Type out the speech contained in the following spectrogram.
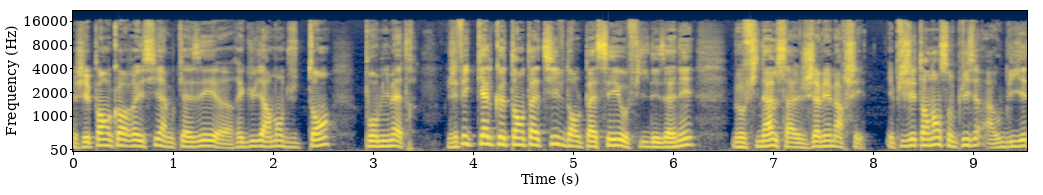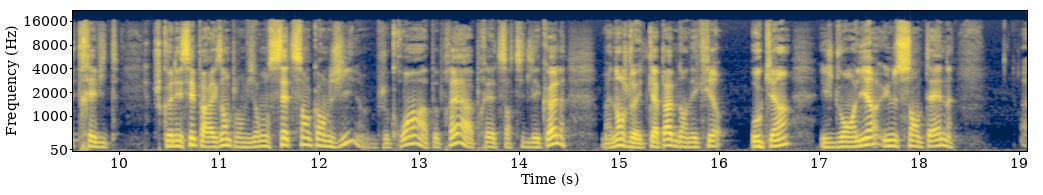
J'ai pas encore réussi à me caser euh, régulièrement du temps pour m'y mettre. J'ai fait quelques tentatives dans le passé au fil des années, mais au final, ça n'a jamais marché. Et puis j'ai tendance en plus à oublier très vite. Je connaissais par exemple environ 700 kanji, je crois, à peu près, après être sorti de l'école. Maintenant, je dois être capable d'en écrire aucun, et je dois en lire une centaine euh,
